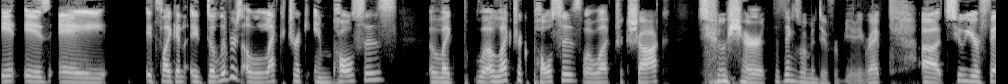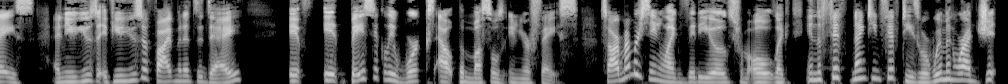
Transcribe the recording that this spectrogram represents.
It is a, it's like an, it delivers electric impulses, like electric pulses, electric shock to your the things women do for beauty, right? Uh, to your face, and you use it if you use it five minutes a day it it basically works out the muscles in your face. So I remember seeing like videos from old like in the 1950s where women were at gy-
